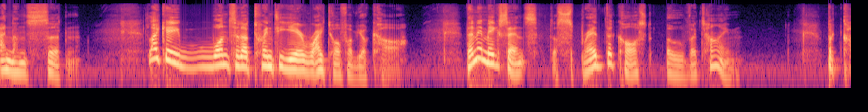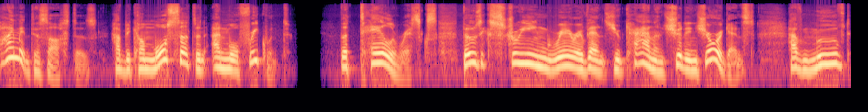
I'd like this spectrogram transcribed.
and uncertain like a once in a 20 year write off of your car. Then it makes sense to spread the cost over time. But climate disasters have become more certain and more frequent. The tail risks, those extreme rare events you can and should insure against, have moved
